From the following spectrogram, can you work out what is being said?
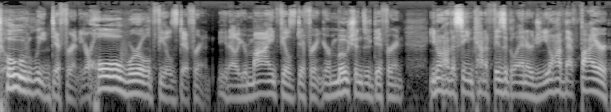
totally different. Your whole world feels different. You know, your mind feels different. Your emotions are different. You don't have the same kind of physical energy. You don't have that fire.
